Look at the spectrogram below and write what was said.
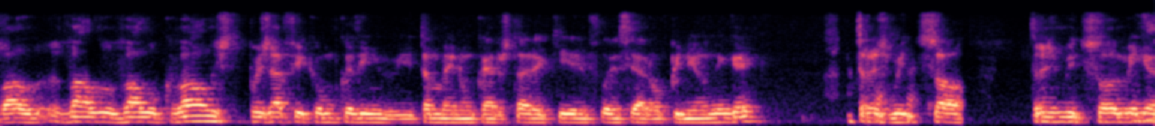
vale, vale, vale o que vale, isto depois já fica um bocadinho, e também não quero estar aqui a influenciar a opinião de ninguém, transmito só, transmito só a minha,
